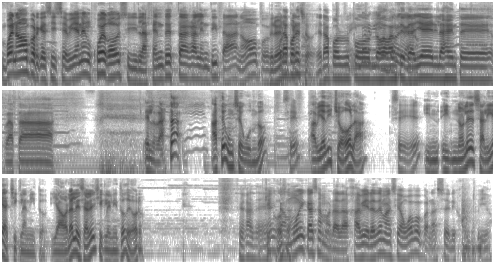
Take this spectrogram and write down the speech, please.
Bueno, porque si se vienen juegos y la gente está calentita, ¿no? Pues, Pero era por eso, no? era por, los ¿Por avances de no? ayer y la gente. Rasta. El Rasta, hace un segundo, Sí, había dicho hola sí. y, y no le salía chiclanito. Y ahora le sale chiclanito de oro. Fíjate, ¿eh? cosa. muy casa morada. Javier es demasiado guapo para ser hijo tuyo.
